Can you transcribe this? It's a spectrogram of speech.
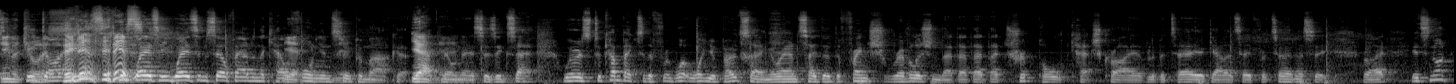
consumer he choice. dies- It he- is, it he is. He wears himself out in the Californian Yeah. supermarket. Yeah. Milner says exact. Whereas to come back to the what, what you're both saying around, say the, the French Revolution, that, that that that triple catch cry of liberté, égalité, fraternity, right? It's not.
